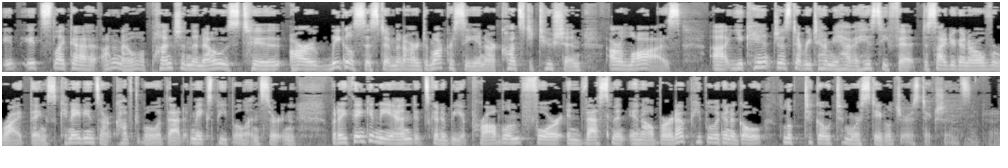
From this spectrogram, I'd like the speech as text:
it, it's like a I don't know a punch in the nose to our legal system and our democracy and our constitution, our laws. Uh, you can't just every time you have a hissy fit decide you're going to override things. Canadians aren't comfortable with that. It makes people uncertain. But I think in the end, it's going to be a problem for investment in Alberta. People are going to go look to go to more stable jurisdictions. Okay.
